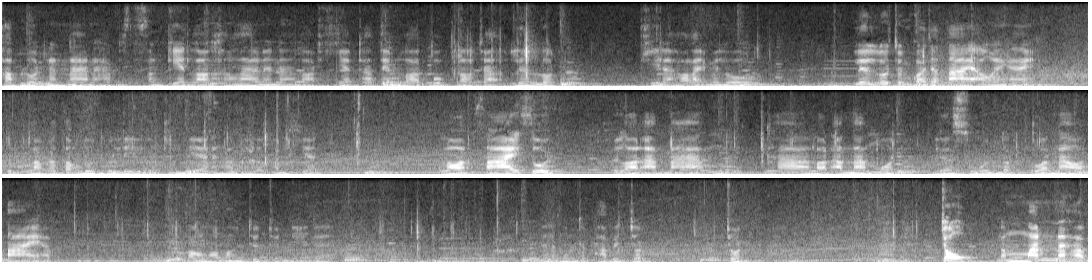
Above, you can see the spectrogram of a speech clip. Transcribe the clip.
ขับรถนานๆนะครับ สังเกตหลอดข้างล่างด้วยนะ หลอดเครียดถ้าเต็มร้อยปุ๊บเราจะเลื่อนรถทีละเท่าไหร่ไม่รู้ เลื่อนรถจนกว่าจะตายเอาง่ายๆ เราก็ต้องดูดบุหรี่หรือกินเบียร์นะครับเพื่อลดความเครียด หลอดซ้ายสุดคือหลอดอาบน้ำถ้าหลอดอาบน้ำหมดเหลือศูนย์ตัวเน่าตายครับ ต้องระวังจุดจุดนี้ด้วยเดี๋ยวผมจะพาไปจดจดจกน้ำมันนะครับ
